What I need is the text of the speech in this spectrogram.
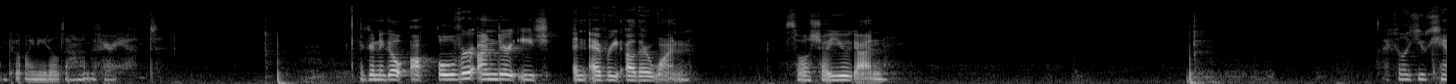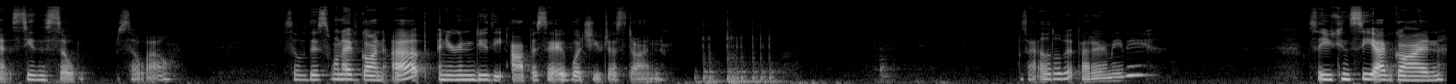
and put my needle down at the very end. You're gonna go over under each and every other one. So I'll show you again. I feel like you can't see this so, so well. So this one I've gone up and you're gonna do the opposite of what you've just done. Is that a little bit better maybe? So you can see I've gone,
